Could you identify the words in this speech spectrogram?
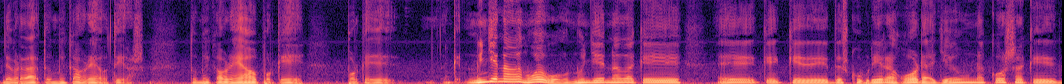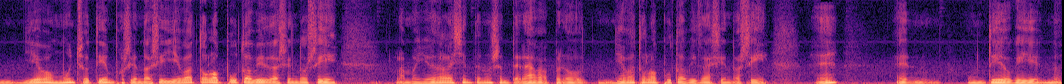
de verdad, estoy muy cabreado, tíos estoy muy cabreado porque porque no hay nada nuevo no hay nada que, eh, que, que ahora lleva una cosa que lleva mucho tiempo siendo así lleva toda la puta vida siendo así la mayoría de la gente no se enteraba pero lleva toda la puta vida siendo así ¿eh? un tío que no,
